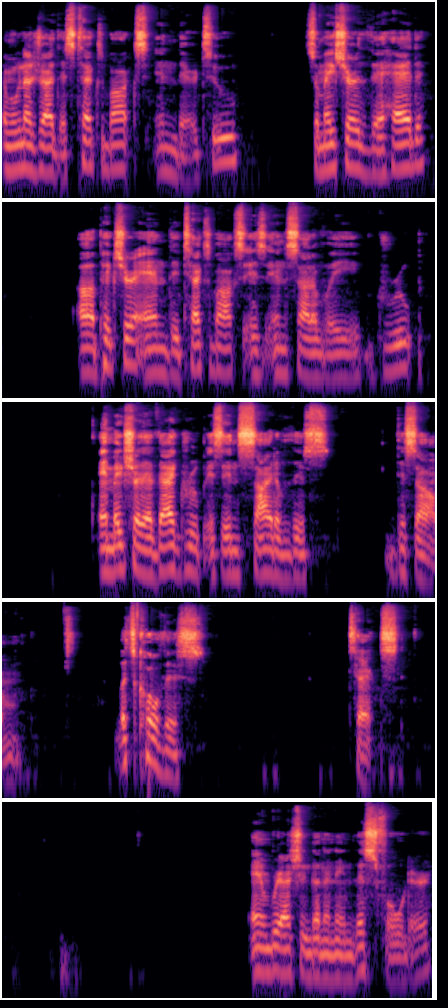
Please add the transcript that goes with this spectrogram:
and we're gonna drag this text box in there too. So make sure the head uh, picture and the text box is inside of a group, and make sure that that group is inside of this this um let's call this text. And we're actually going to name this folder.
